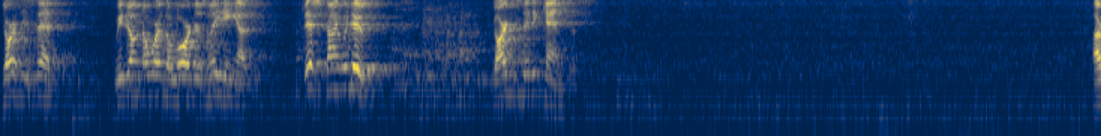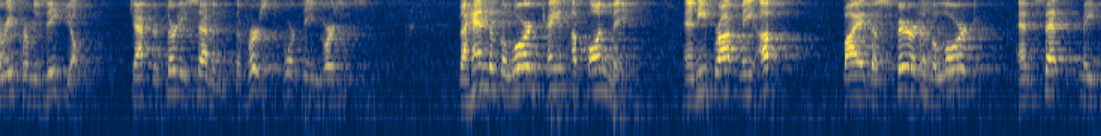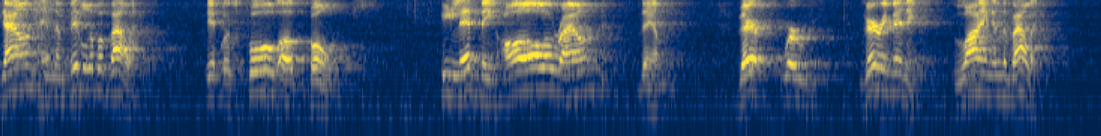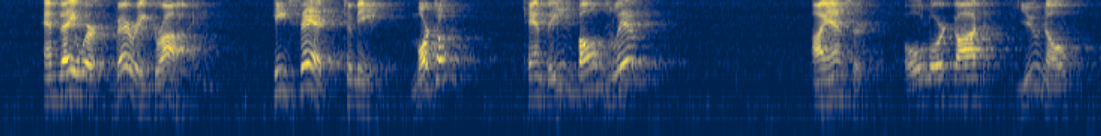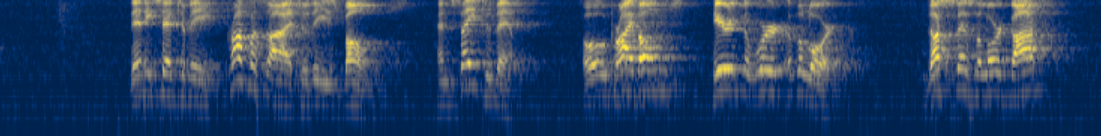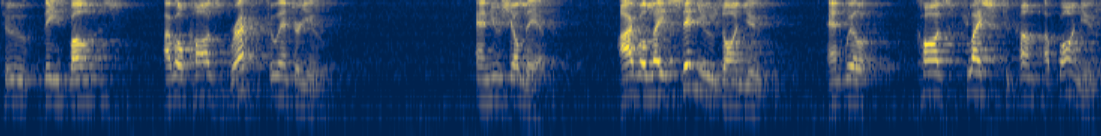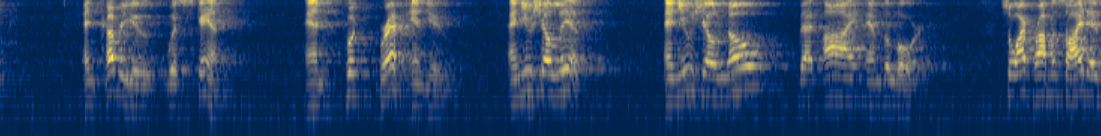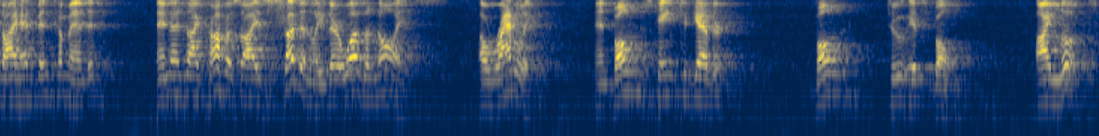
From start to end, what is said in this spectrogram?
Dorothy said, We don't know where the Lord is leading us. This time we do. Garden City, Kansas. I read from Ezekiel chapter 37, the first 14 verses. The hand of the Lord came upon me, and he brought me up by the Spirit of the Lord and set me down in the middle of a valley. It was full of bones. He led me all around them. There were very many lying in the valley, and they were very dry. He said to me, Mortal, can these bones live? I answered, O Lord God, you know. Then he said to me, Prophesy to these bones, and say to them, O dry bones, hear the word of the Lord. Thus says the Lord God to these bones, I will cause breath to enter you, and you shall live. I will lay sinews on you, and will cause flesh to come upon you and cover you with skin and put breath in you, and you shall live, and you shall know that I am the Lord. So I prophesied as I had been commanded, and as I prophesied, suddenly there was a noise, a rattling, and bones came together, bone to its bone. I looked,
